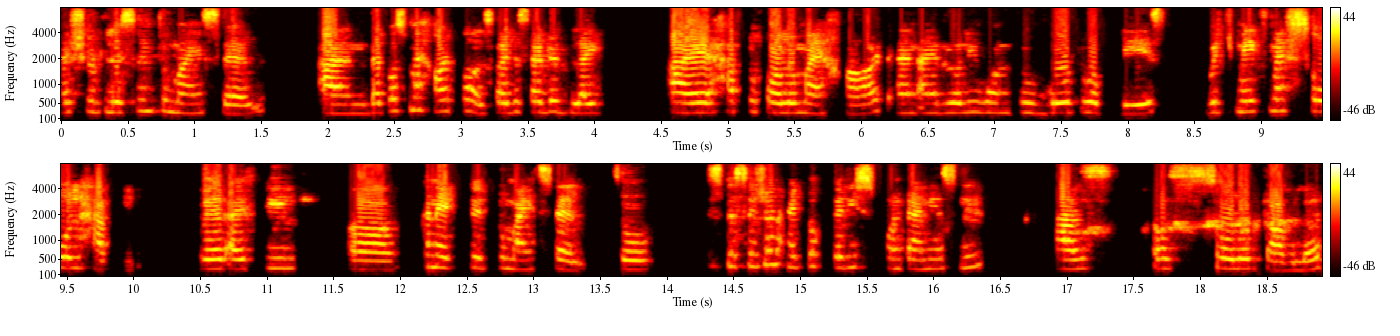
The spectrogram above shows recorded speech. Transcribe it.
I should listen to myself. And that was my heart call. So I decided, like, I have to follow my heart and I really want to go to a place which makes my soul happy, where I feel uh, connected to myself. So this decision I took very spontaneously as a solo traveler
